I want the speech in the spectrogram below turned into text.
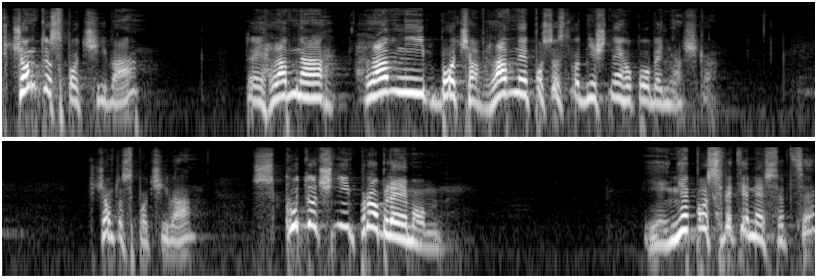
V čom to spočíva? To je hlavná, hlavný boča, hlavné posolstvo dnešného povednačka. V čom to spočíva? Skutočným problémom je neposvetené srdce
